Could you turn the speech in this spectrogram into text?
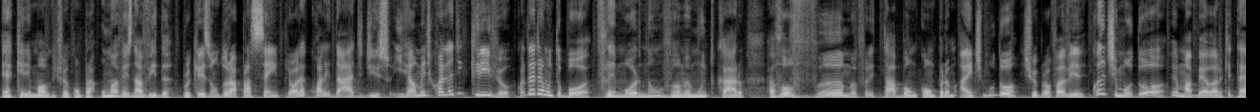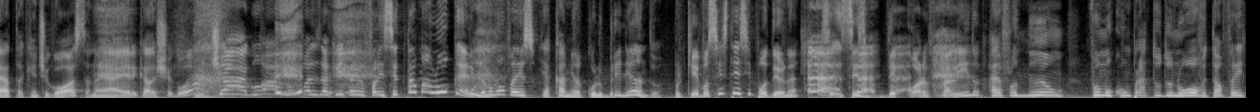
é aquele móvel que a gente vai comprar uma vez na vida. Porque eles vão durar pra sempre. Olha a qualidade disso. E realmente qualidade incrível. A qualidade é muito boa. Eu falei, amor, não vamos, é muito caro. Ela falou, vamos. Eu falei, tá bom, compramos. Aí a gente mudou. A gente veio pra Alphaville. Quando a gente mudou, veio uma bela arquiteta, que a gente gosta, né? A Erika, ela chegou, Thiago, ah, vamos fazer isso aqui. Então eu falei, você tá maluco, Erika? Eu não vou fazer isso. E a Camila com o olho brilhando. Porque vocês têm esse poder, né? Vocês decoram, fica lindo. Aí ela falou, não, vamos comprar tudo novo e tal. Eu falei,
